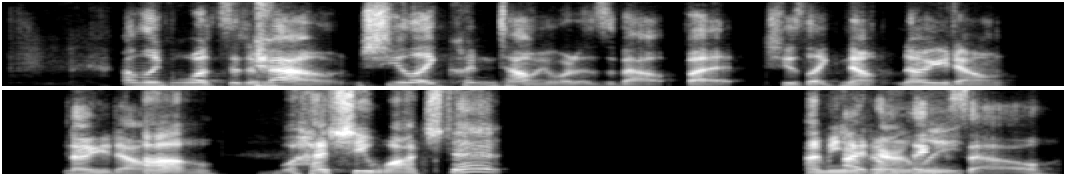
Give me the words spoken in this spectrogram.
I'm like, what's it about? She like couldn't tell me what it was about, but she's like, no, no, you don't. No, you don't. Oh, has she watched it? I mean, I don't think so.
